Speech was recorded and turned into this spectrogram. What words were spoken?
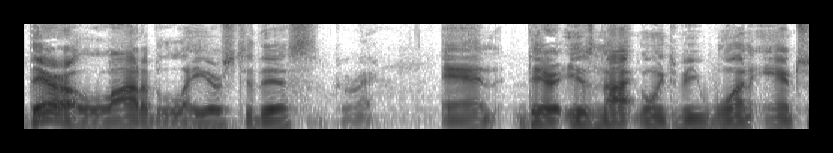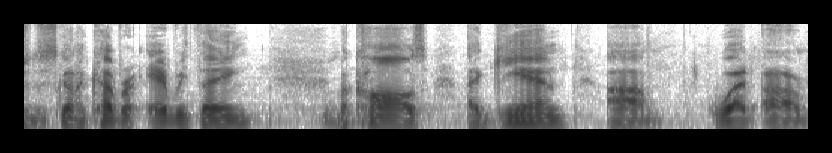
there are a lot of layers to this. Correct. And there is not going to be one answer that's going to cover everything because, again, um, what um,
